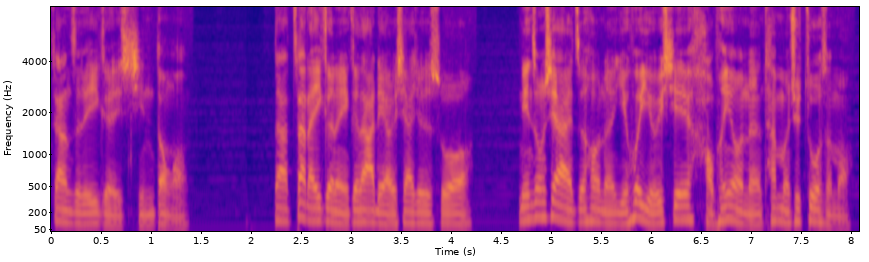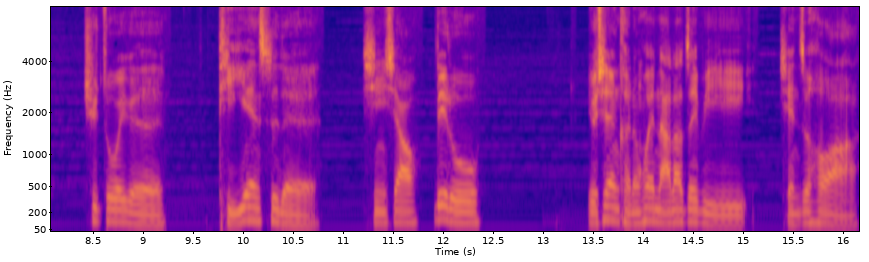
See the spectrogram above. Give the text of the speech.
这样子的一个行动哦。那再来一个呢，也跟大家聊一下，就是说年终下来之后呢，也会有一些好朋友呢，他们去做什么？去做一个体验式的行销。例如，有些人可能会拿到这笔钱之后啊，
